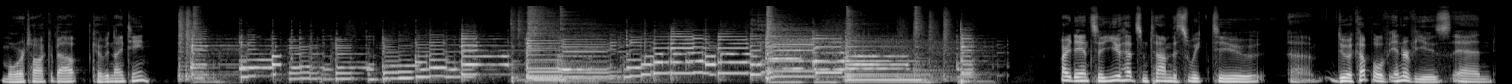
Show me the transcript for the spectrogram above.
more talk about COVID 19? All right, Dan. So you had some time this week to um, do a couple of interviews, and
